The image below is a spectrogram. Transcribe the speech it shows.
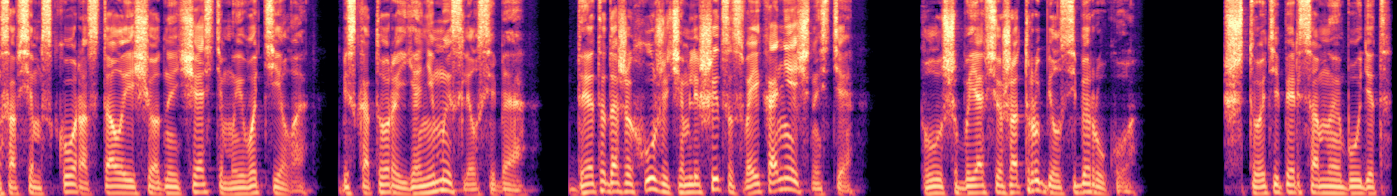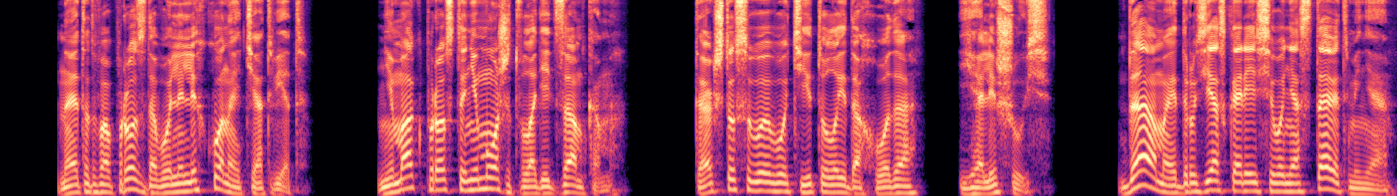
совсем скоро стала еще одной частью моего тела, без которой я не мыслил себя. Да это даже хуже, чем лишиться своей конечности. Лучше бы я все же отрубил себе руку. Что теперь со мной будет? На этот вопрос довольно легко найти ответ. Немаг просто не может владеть замком. Так что своего титула и дохода я лишусь. Да, мои друзья, скорее всего, не оставят меня,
